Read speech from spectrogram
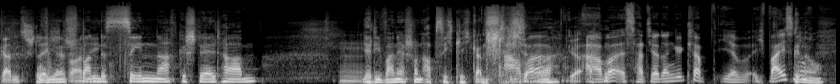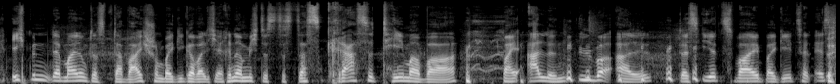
Ganz wo schlecht wir waren spannende Szenen nachgestellt haben. Ja, die waren ja schon absichtlich ganz schlecht. Aber, Ja. aber es hat ja dann geklappt. Ich weiß noch, Genau. ich bin der Meinung, dass da war ich schon bei Giga, weil ich erinnere mich, dass das das krasse Thema war bei allen, überall, dass ihr zwei bei GZS seid.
